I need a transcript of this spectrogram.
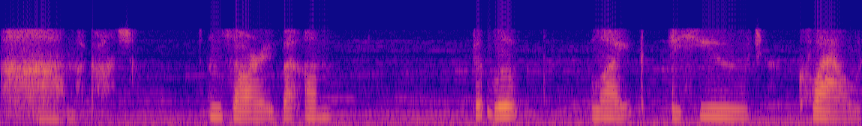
Oh my gosh, I'm sorry, but um, it looked like a huge cloud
